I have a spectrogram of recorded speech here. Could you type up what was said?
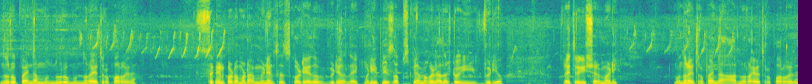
ನೂರು ರೂಪಾಯಿಂದ ಮುನ್ನೂರು ಮುನ್ನೂರೈವತ್ತು ರೂಪಾಯಿ ಇದೆ. ಸೆಕೆಂಡ್ ಕೊಟ್ಟ ಮಟ್ಟ ಮೀಡಿಯಮ್ ಸೈಜ್ ಕ್ವಾಲಿಟಿ ಇದು. ವಿಡಿಯೋ ಲೈಕ್ ಮಾಡಿ ಪ್ಲೀಸ್ ಸಬ್ಸ್ಕ್ರೈಬ್ ಮಾಡಿ ಆದಷ್ಟು ಈ ವಿಡಿಯೋ ರೈತರಿಗೆ ಶೇರ್ ಮಾಡಿ. ಮುನ್ನೂರೈವತ್ತು ರೂಪಾಯಿಂದ ಆರುನೂರ ಐವತ್ತು ರೂಪಾಯಿ ಇದೆ.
